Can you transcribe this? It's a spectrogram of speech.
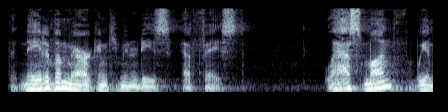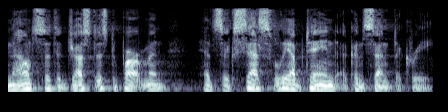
that Native American communities have faced. Last month, we announced that the Justice Department had successfully obtained a consent decree.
